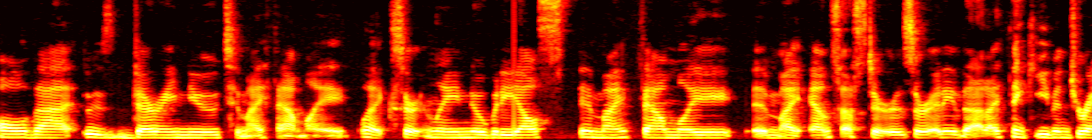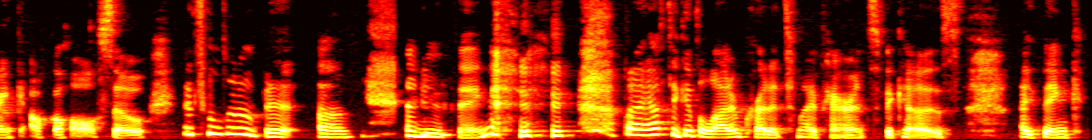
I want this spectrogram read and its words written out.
all that was very new to my family. Like, certainly nobody else in my family, in my ancestors, or any of that, I think even drank alcohol. So it's a little bit of a new thing. but I have to give a lot of credit to my parents because I think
